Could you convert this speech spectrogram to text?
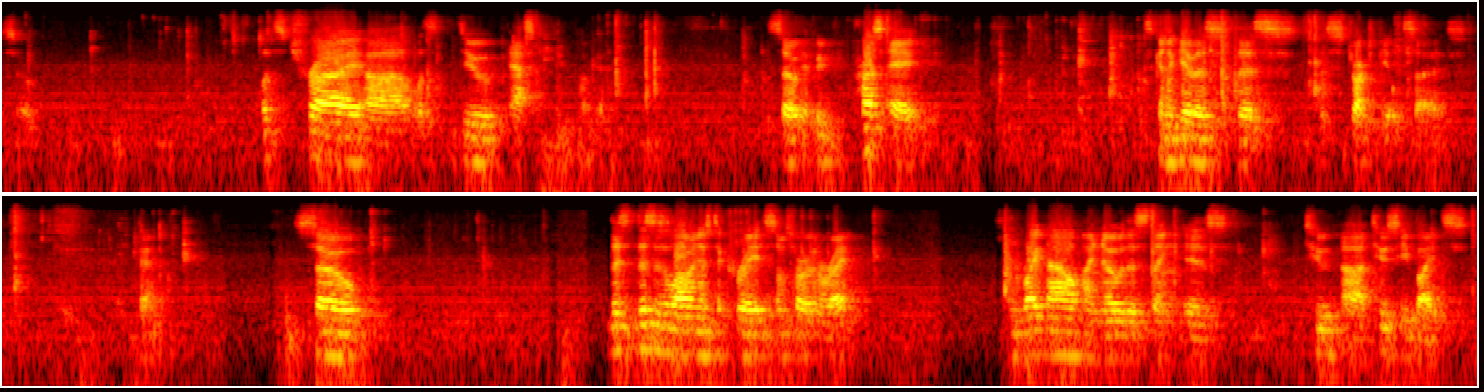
So let's try, uh, let's do ASCII. Okay. So if press A, it's going to give us this, this struct field size. Okay. So this, this is allowing us to create some sort of an array. And right now, I know this thing is two, uh, 2C bytes.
